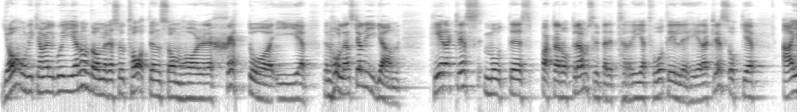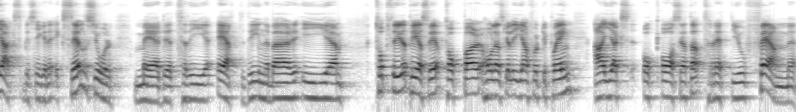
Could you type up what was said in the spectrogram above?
Ja, och vi kan väl gå igenom de resultaten som har skett då i den holländska ligan. Herakles mot eh, Sparta Rotterdam slutade 3-2 till Herakles och eh, Ajax besegrade Excelsior med 3-1. Det innebär i Toppstrida PSV toppar holländska ligan 40 poäng. Ajax och AZ 35.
